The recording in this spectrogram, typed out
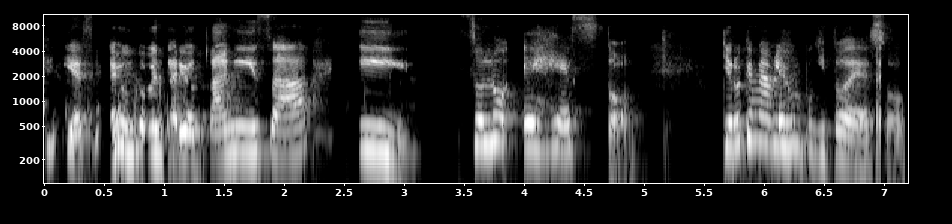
y es, es un comentario tan isa y solo es esto. Quiero que me hables un poquito de eso,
